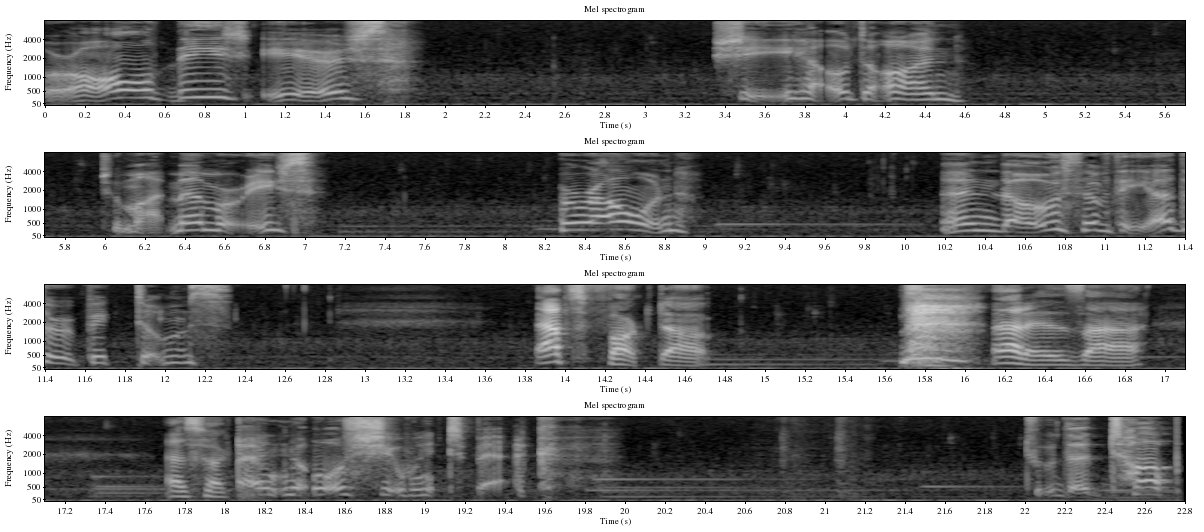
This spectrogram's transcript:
For all these years, she held on to my memories, her own, and those of the other victims. That's fucked up. that is, uh, that's fucked I up. know she went back to the top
